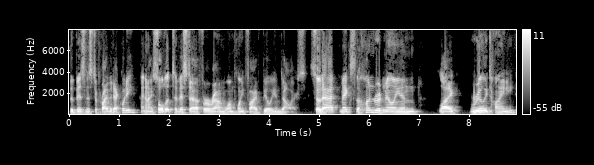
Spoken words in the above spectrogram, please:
the business to private equity and I sold it to Vista for around 1.5 billion dollars. So that makes the 100 million like really tiny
